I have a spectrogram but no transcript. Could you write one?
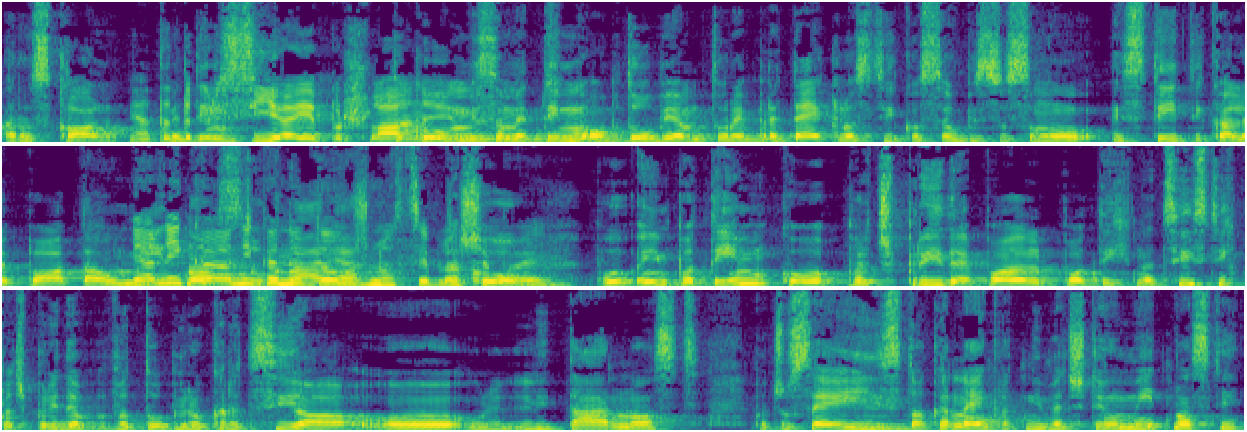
razkol. Ja, ta Med tem- depresija je prišla. Tako, ne, mislim, med tem obdobjem torej preteklosti, ko se v bistvu samo estetika, lepota, umetnost. Ja, neka- neka ukvarja. nedolžnost je bila še Tako. prej. Po, in potem, ko pač pride po, po teh nacistih, pač pride v to birokracijo, uh, elitarnost, pač vse je isto, ker naenkrat ni več te umetnosti.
